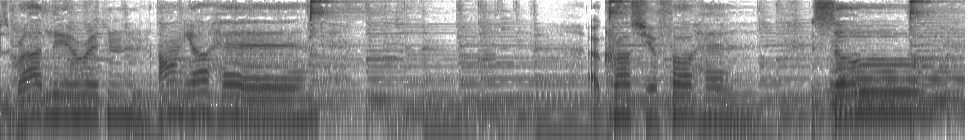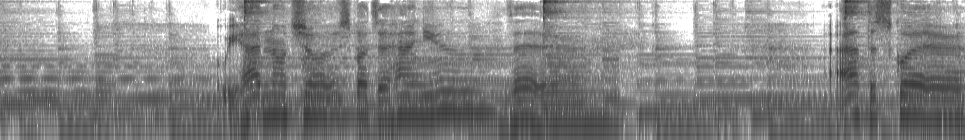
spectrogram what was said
Was broadly written on your head, across your forehead. So we had no choice but to hang you there at the square.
